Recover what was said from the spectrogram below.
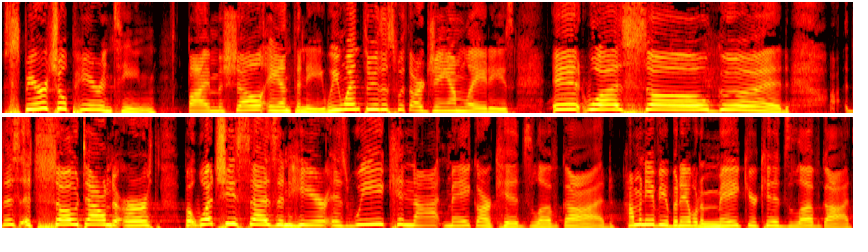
Spiritual Parenting by Michelle Anthony. We went through this with our jam ladies. It was so good this it's so down to earth but what she says in here is we cannot make our kids love god. How many of you have been able to make your kids love god?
